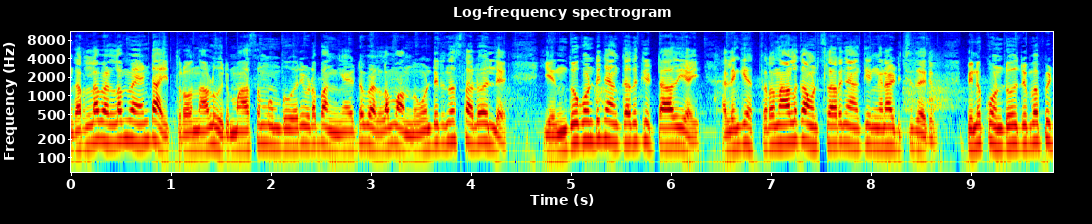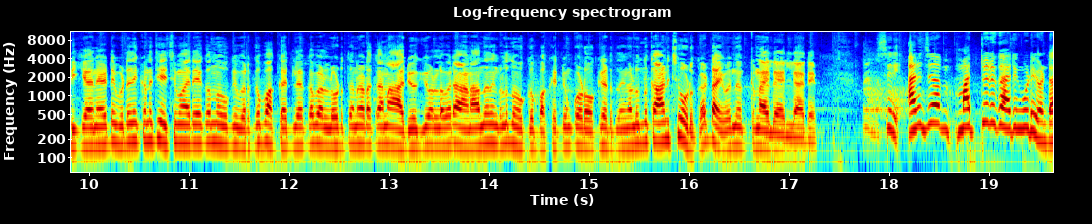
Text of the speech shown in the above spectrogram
ടാങ്കറിലെ വെള്ളം വേണ്ട. ഇത്രയും നാൾ ഒരു മാസം മുമ്പ് വരെ ഇവിടെ ഭംഗിയായിട്ട് വെള്ളം വന്നുകൊണ്ടിരുന്ന സ്ഥലമല്ലേ? എന്തുകൊണ്ട് ഞങ്ങൾക്ക് അത് കിട്ടാതെയായി? അല്ലെങ്കിൽ എത്ര നാൾ കൗൺസിലർ ഞങ്ങൾക്ക് ഇങ്ങനെ അടിച്ചു തരും? പിന്നെ കൊണ്ടുവരുമ്പോൾ പിടിക്കാനായിട്ട് ഇവിടെ നിൽക്കുന്ന ചേച്ചിമാരെയൊക്കെ നോക്കി. ഇവർക്ക് ബക്കറ്റിലൊക്കെ വെള്ളം എടുത്ത് നടക്കാൻ ആരോഗ്യമുള്ളവരാണെന്ന് നിങ്ങൾ നോക്കും. ബക്കറ്റും കുടമൊക്കെ എടുത്ത് നിങ്ങളൊന്ന് കാണിച്ചു കൊടുക്കുക കേട്ടോ. ഇവ എല്ലാവരെയും. എല്ലാവരും ശരി അനുജ മറ്റൊരു കാര്യം കൂടിയുണ്ട്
